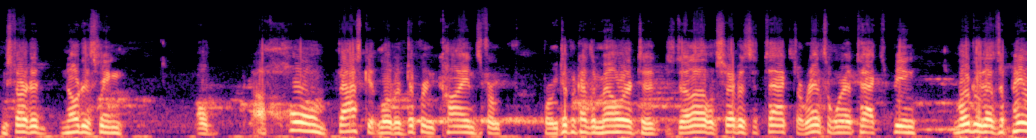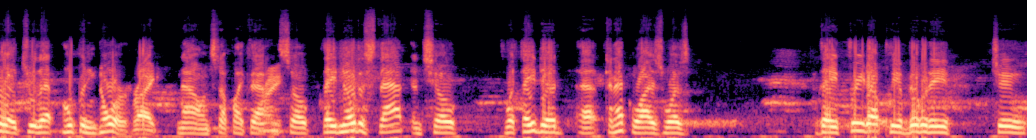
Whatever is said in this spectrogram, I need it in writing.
we started noticing a, a whole basket load of different kinds from, from different kinds of malware to denial of service attacks to ransomware attacks being loaded as a payload through that open door Right. now and stuff like that. And so they noticed that. And so what they did at ConnectWise was they freed up the ability to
